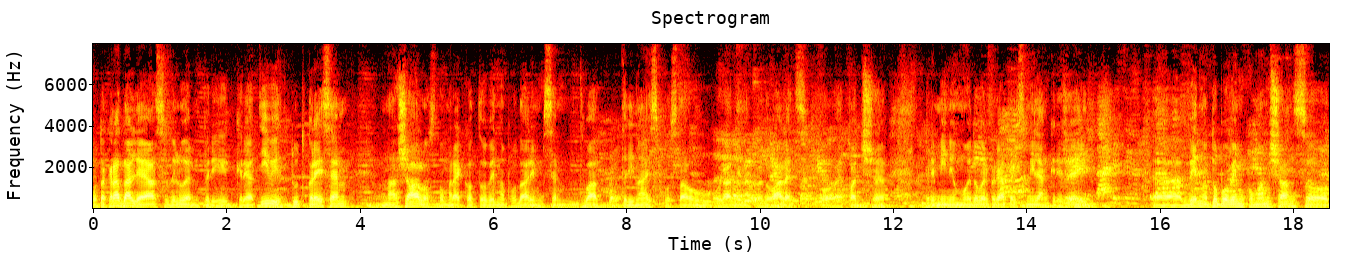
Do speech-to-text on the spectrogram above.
Od takrat dalje jaz sodelujem pri kreativi, tudi prej sem. Nažalost, bom rekel, to vedno poudarim, sem 2013 postal uradni napredovalec, ko je pač preminil moj dober prijatelj Smiljan Križej. Uh, vedno to povem, ko imam šanso,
